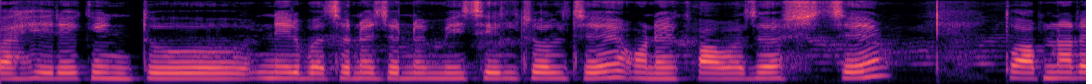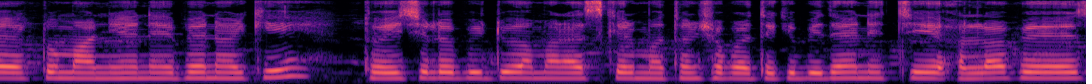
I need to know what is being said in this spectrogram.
বাহিরে কিন্তু নির্বাচনের জন্য মিছিল চলছে, অনেক আওয়াজ আসছে। তো আপনারা একটু মানিয়ে নেবেন আর কি। তো এই ছিল ভিডিও, আমার আজকের মতন সবার থেকে বিদায় নিচ্ছি। আল্লাহ হাফেজ।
